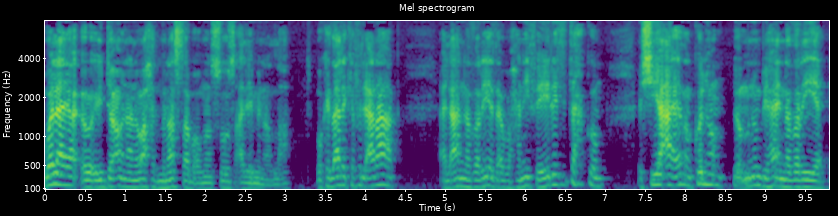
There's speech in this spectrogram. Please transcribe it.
ولا يدعون أن واحد منصب أو منصوص عليه من الله. وكذلك في العراق الآن نظرية أبو حنيفة هي التي تحكم. الشيعة أيضا كلهم يؤمنون بهذه النظرية.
